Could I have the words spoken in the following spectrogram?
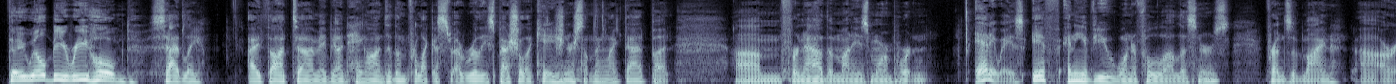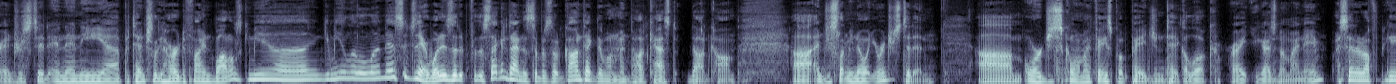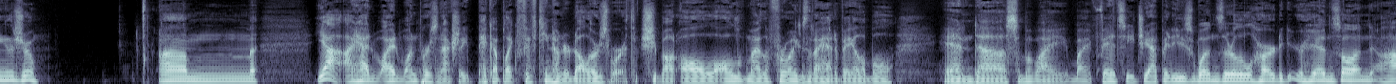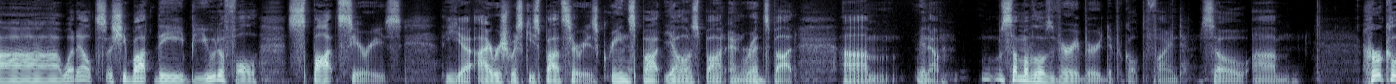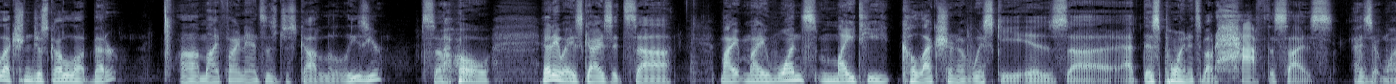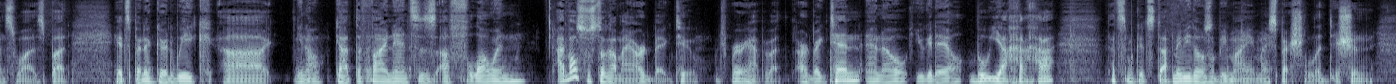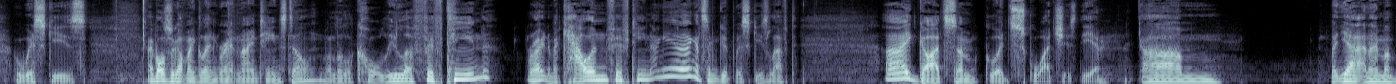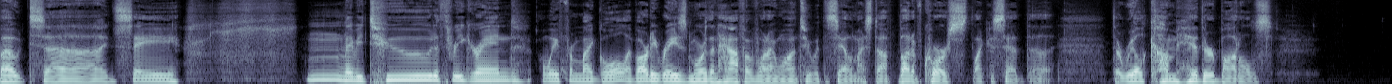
they will be rehomed. Sadly, I thought maybe I'd hang on to them for like a really special occasion or something like that, but um, for now, the money is more important. Anyways, if any of you wonderful uh, listeners, friends of mine, uh, are interested in any uh, potentially hard to find bottles, give me a give me a little uh, message there. What is it for the second time this episode? Contact the onemanpodcast.com uh, and just let me know what you're interested in. Um, or just go on my Facebook page and take a look, right? You guys know my name. I said it off the beginning of the show. Um, yeah, I had I had one person actually pick up like fifteen hundred dollars worth. She bought all all of my Laphroaigs that I had available, and uh, some of my my fancy Japanese ones that are a little hard to get your hands on. Uh, what else? She bought the beautiful Spot series, the uh, Irish whiskey Spot series, Green Spot, Yellow Spot, and Red Spot. Um, you know, some of those very very difficult to find. So um, her collection just got a lot better. Uh, my finances just got a little easier. So, anyways, guys, it's uh, my my once mighty collection of whiskey is uh, at this point it's about half the size as it once was. But it's been a good week. Uh, you know, got the finances a flowing. I've also still got my Ardbeg too, which I'm very happy about. Ardbeg 10, NO, Uigeadail, Booyahaha. That's some good stuff. Maybe those will be my my special edition whiskeys. I've also got my Glen Grant 19 still, a little Caol Ila 15, right? A Macallan 15. I, yeah, I got some good whiskeys left. I got some good squatches there. Um, but yeah, and I'm about, uh, I'd say, mm, maybe two to three grand away from my goal. I've already raised more than half of what I want to with the sale of my stuff. But of course, like I said, the, the real come hither bottles,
